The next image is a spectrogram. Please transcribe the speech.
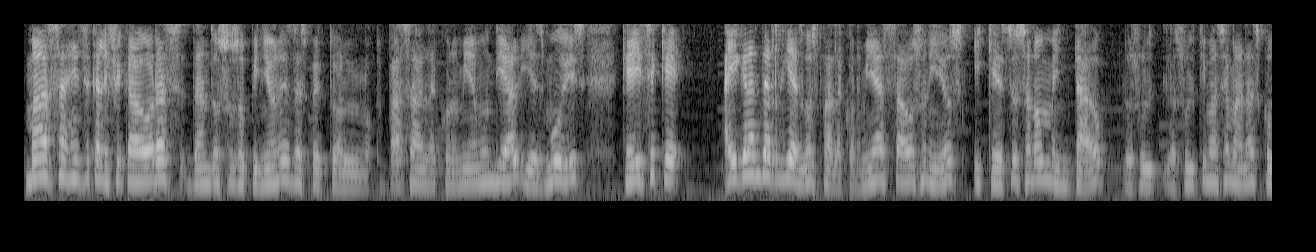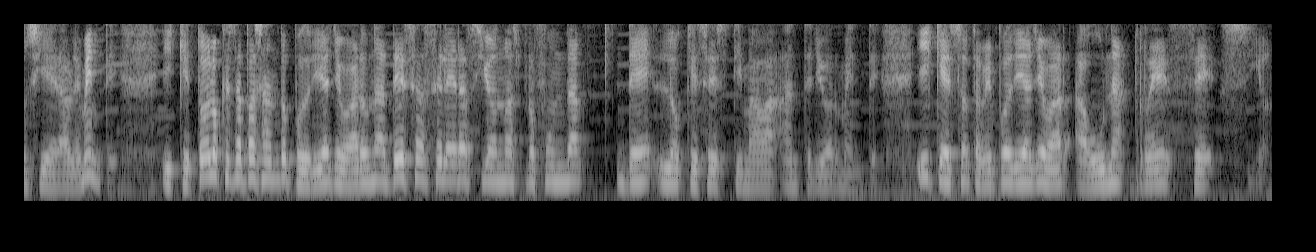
más agencias calificadoras dando sus opiniones respecto a lo que pasa en la economía mundial y es Moody's que dice que hay grandes riesgos para la economía de Estados Unidos y que estos han aumentado las últimas semanas considerablemente y que todo lo que está pasando podría llevar a una desaceleración más profunda de lo que se estimaba anteriormente y que esto también podría llevar a una recesión.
